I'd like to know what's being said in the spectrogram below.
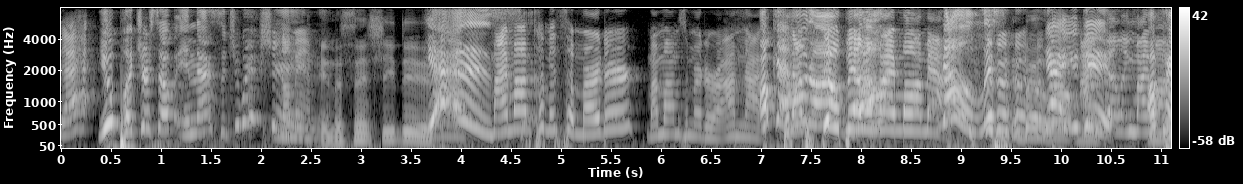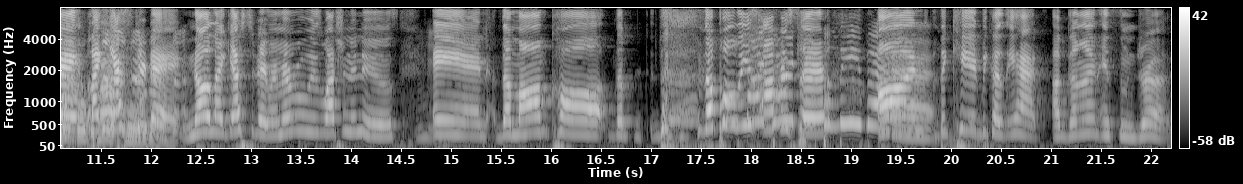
That You put yourself in that situation. No, ma'am. In a sense, she did. Yes. my mom commits a murder. My mom's a murderer. I'm not. Okay, but hold I'm on. still bailing No. my mom out. No, listen. Bail yeah, you I'm did. telling my mom. Okay, Don't like yesterday. No, like yesterday. Remember we was watching the news Mm-hmm. and the mom called the the, police Oh my God, officer can't believe that. on the kid because he had a gun and some drugs.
